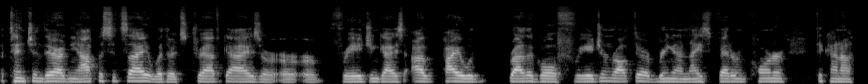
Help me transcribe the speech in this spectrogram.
attention there on the opposite side, whether it's draft guys or, or, or free agent guys. I probably would rather go a free agent route there, bring in a nice veteran corner to kind of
